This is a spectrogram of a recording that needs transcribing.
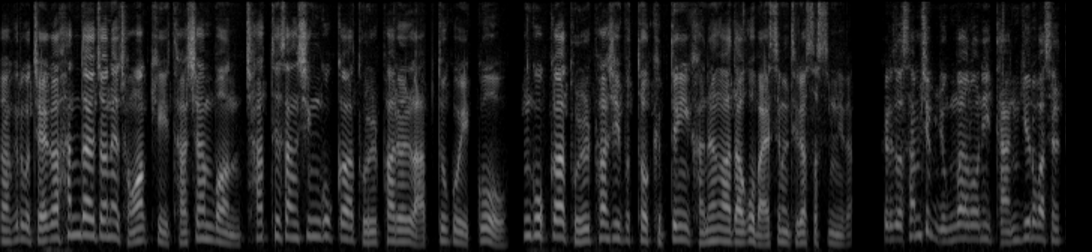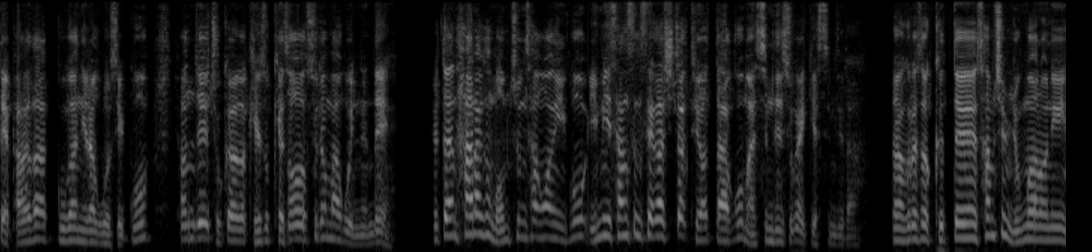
자, 그리고 제가 한 달 전에 정확히 다시 한번 차트상 신고가 돌파를 앞두고 있고, 신고가 돌파 시부터 급등이 가능하다고 말씀을 드렸었습니다. 그래서 36만 원이 단기로 봤을 때 바닥 구간이라고 볼 수 있고, 현재 주가가 계속해서 수렴하고 있는데, 일단 하락은 멈춘 상황이고, 이미 상승세가 시작되었다고 말씀드릴 수가 있겠습니다. 자, 그래서 그때 36만 원이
